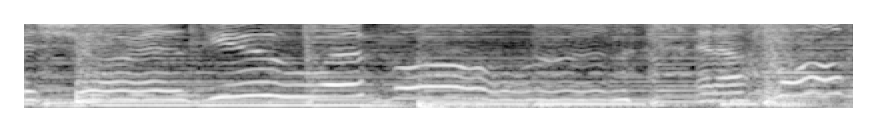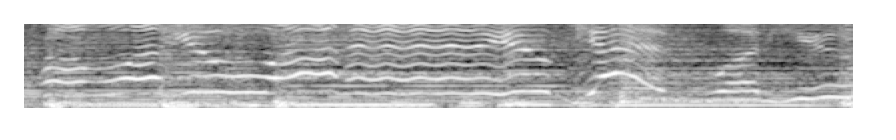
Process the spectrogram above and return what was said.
as sure as you were born. And I hope from what you wanted, you get what you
